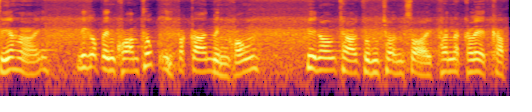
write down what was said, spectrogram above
เสียหาย นี่ก็เป็นความทุกข์อีกประการหนึ่งของพี่น้องชาวชุมชนซอยพระนครเลศครับ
